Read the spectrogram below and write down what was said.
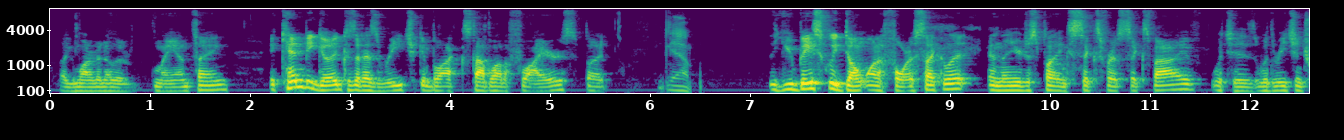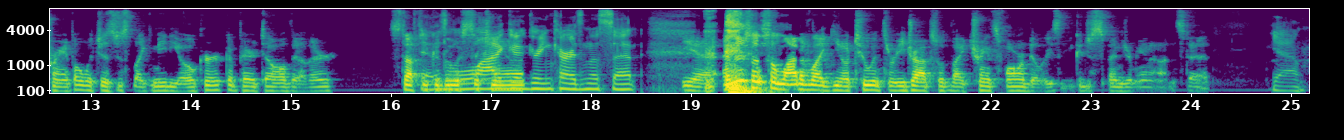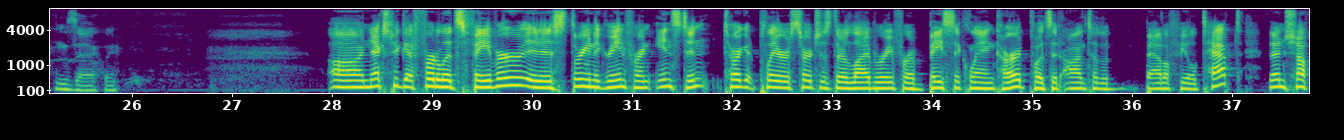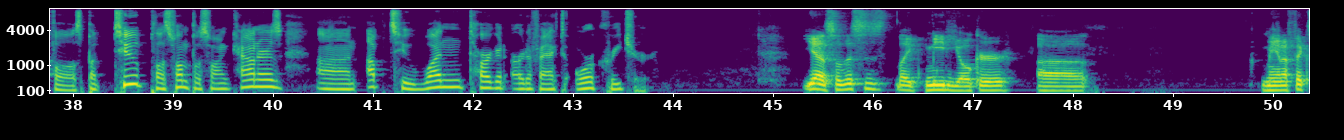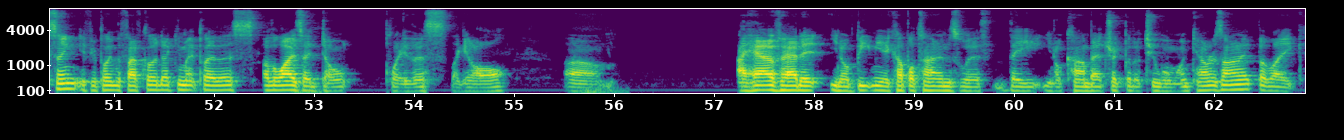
like wanted another land thing. It can be good because it has reach. You can block, stop a lot of flyers, but Yeah, you basically don't want to force cycle it, and then you're just playing six for a six five, which is with reach and trample, which is just like mediocre compared to all the other stuff you could do a with six lot of good green cards in this set. Yeah, and there's also a lot of like you know two and three drops with like transform abilities that you could just spend your mana on instead. Yeah, exactly. Uh, next we got Fertilid's Favor. It is three and a green for an instant. Target player searches their library for a basic land card, puts it onto the battlefield tapped, then shuffles. Put two plus one plus one counters on up to one target artifact or creature. Yeah, so this is like mediocre uh, mana fixing. If you're playing the five color deck, you might play this. Otherwise, I don't play this like at all. Um, I have had it, you know, beat me a couple times with they, you know, combat trick with a two one one counters on it. But like,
